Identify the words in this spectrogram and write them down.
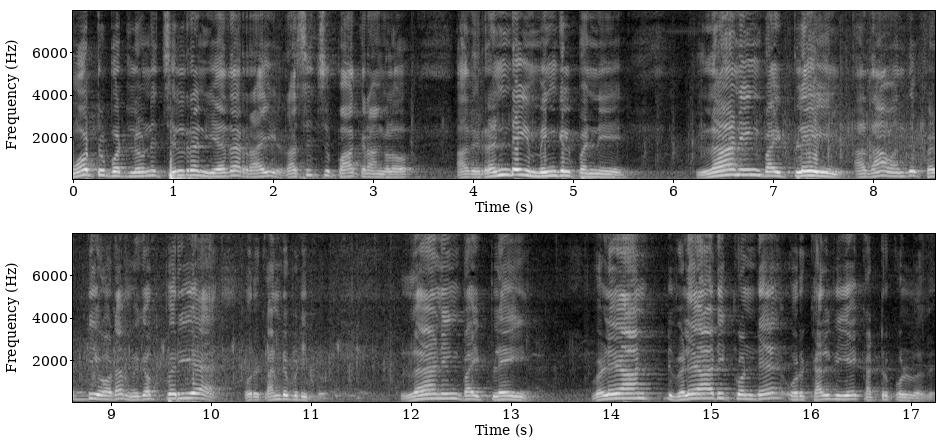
மோட்டு பட்லோன்னு சில்ட்ரன் எதை ரை ரசித்து பார்க்குறாங்களோ அது ரெண்டையும் மிங்கிள் பண்ணி லேர்னிங் பை பிளேயிங் அதுதான் வந்து ஃபெப்டியோட மிகப்பெரிய ஒரு கண்டுபிடிப்பு. லேர்னிங் பை பிளேயிங் விளையாண்டு விளையாடிக்கொண்டே ஒரு கல்வியை கற்றுக்கொள்வது.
